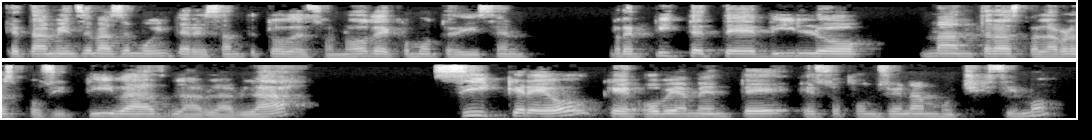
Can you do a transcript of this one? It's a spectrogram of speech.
que también se me hace muy interesante todo eso, ¿no? De cómo te dicen, repítete, dilo, mantras, palabras positivas, bla, bla, bla. Sí creo que obviamente eso funciona muchísimo,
